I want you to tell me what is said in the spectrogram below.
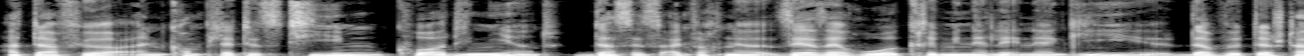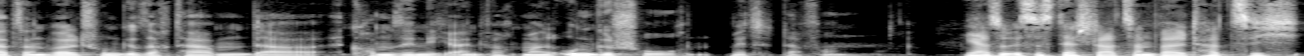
hat dafür ein komplettes Team koordiniert. Das ist einfach eine sehr, sehr hohe kriminelle Energie. Da wird der Staatsanwalt schon gesagt haben, da kommen sie nicht einfach mal ungeschoren mit davon. Ja, so ist es. Der Staatsanwalt hat sich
